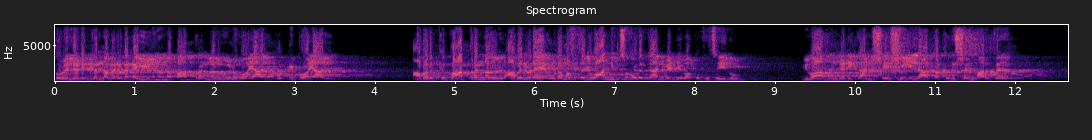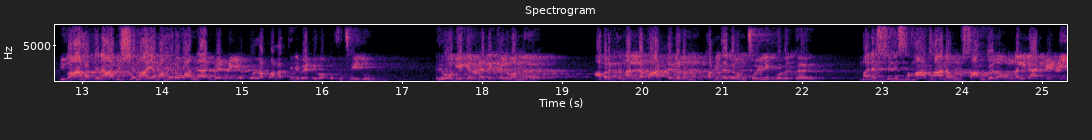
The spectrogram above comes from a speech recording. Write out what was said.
തൊഴിലെടുക്കുന്നവരുടെ കയ്യിൽ നിന്ന് പാത്രങ്ങൾ വീണുപോയാൽ പൊട്ടിപ്പോയാൽ അവർക്ക് പാത്രങ്ങൾ അവരുടെ ഉടമസ്ഥന് വാങ്ങിച്ചു കൊടുക്കാൻ വേണ്ടി വക്കുഫ് ചെയ്തു. വിവാഹം കഴിക്കാൻ ശേഷിയില്ലാത്ത പുരുഷന്മാർക്ക് വിവാഹത്തിന് ആവശ്യമായ മഹർ വാങ്ങാൻ വേണ്ടിയിട്ടുള്ള പണത്തിന് വേണ്ടി വക്കുഫ് ചെയ്തു. രോഗികളുടെ അടുക്കൽ വന്ന് അവർക്ക് നല്ല പാട്ടുകളും കവിതകളും ചൊല്ലിക്കൊടുത്ത് മനസ്സിന് സമാധാനവും സാന്ത്വനവും നൽകാൻ വേണ്ടി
